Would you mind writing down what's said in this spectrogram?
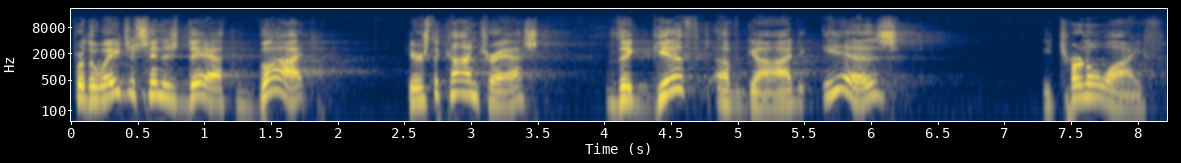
For the wage of sin is death, but here's the contrast, the gift of God is eternal life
